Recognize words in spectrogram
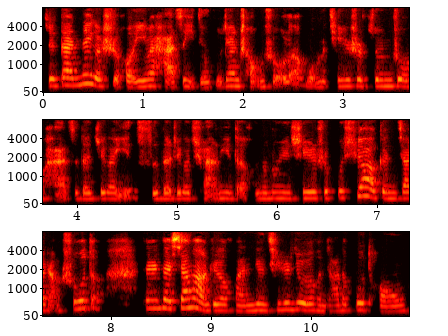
就但那个时候，因为孩子已经逐渐成熟了，我们其实是尊重孩子的这个隐私的这个权利的，很多东西其实是不需要跟家长说的。但是在香港这个环境，其实就有很大的不同。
